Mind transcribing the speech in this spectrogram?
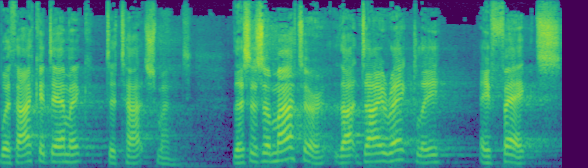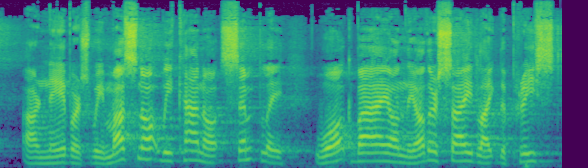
with academic detachment. This is a matter that directly affects our neighbours. We must not, we cannot simply walk by on the other side like the priest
